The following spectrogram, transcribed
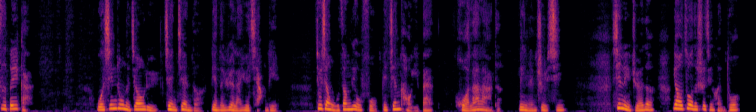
自卑感。我心中的焦虑渐渐的变得越来越强烈，就像五脏六腑被煎烤一般，火辣辣的，令人窒息。心里觉得要做的事情很多，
